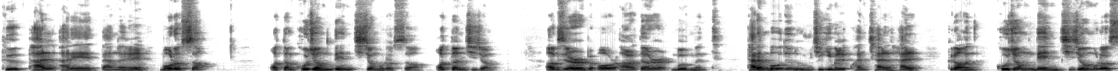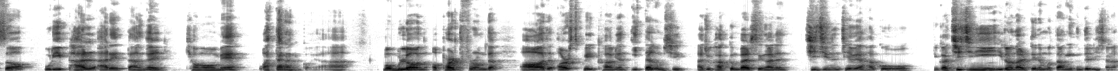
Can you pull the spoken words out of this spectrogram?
그 발 아래의 땅을 뭐로써? 어떤 고정된 지점으로서 어떤 지점? observe all other movement. 다른 모든 움직임을 관찰할 그런 고정된 지점으로서 우리 발 아래 땅을 경험해 왔다라는 거야. 뭐 물론 apart from the odd earthquake 하면 이따금씩 아주 가끔 발생하는 지진은 제외하고 그러니까 지진이 일어날 때는 뭐 땅이 흔들리잖아.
